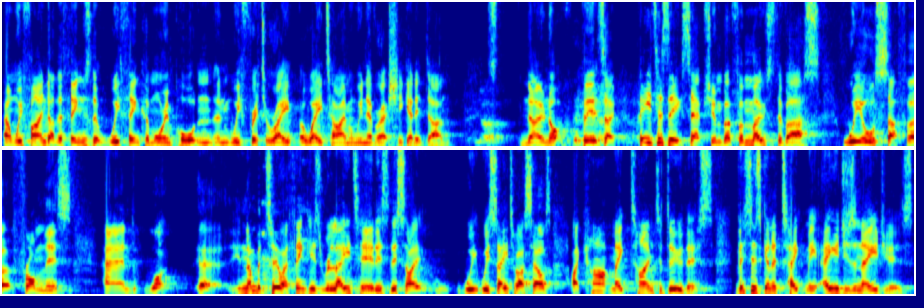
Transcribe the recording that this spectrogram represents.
And we find other things that we think are more important and we fritter away, time and we never actually get it done. No, no not so. Peter's the exception, but for most of us, we all suffer from this. And what uh, number two, I think, is related is this I, we, we say to ourselves, I can't make time to do this. This is going to take me ages and ages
